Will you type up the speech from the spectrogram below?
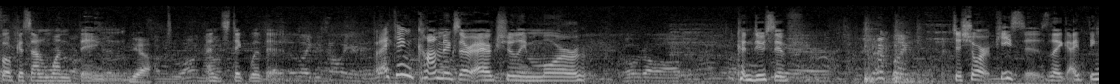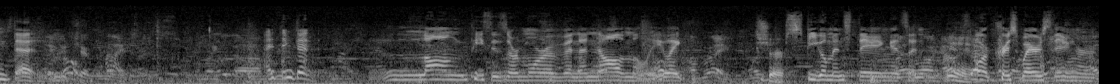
focus on one thing Yeah. and stick with it. But I think comics are actually more conducive to short pieces. Like I think that I think that long pieces are more of an anomaly. Like Sure. Spiegelman's thing, it's a, Yeah. or Chris Ware's thing, or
